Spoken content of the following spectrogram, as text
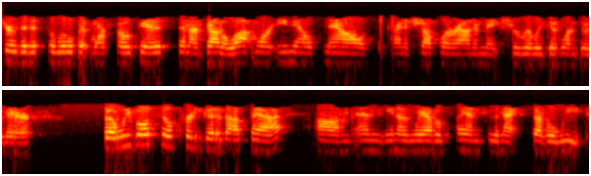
sure that it's a little bit more focused. And I've got a lot more emails now to kind of shuffle around and make sure really good ones are there. So we both feel pretty good about that. Um, and, you know, we have a plan for the next several weeks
